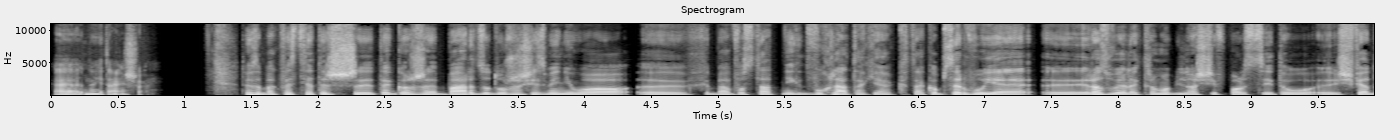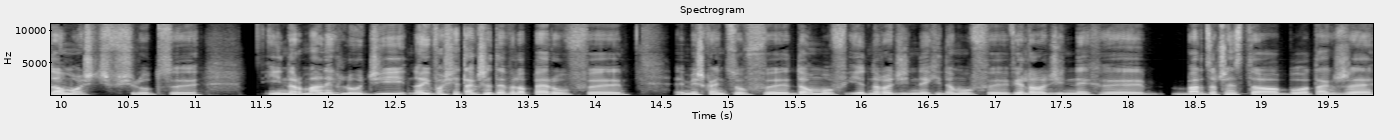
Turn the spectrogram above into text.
e, no i tańsze. To jest chyba kwestia też y, tego, że bardzo dużo się zmieniło y, chyba w ostatnich dwóch latach. Jak tak obserwuję y, rozwój elektromobilności w Polsce i tą świadomość wśród i normalnych ludzi, no i właśnie także deweloperów, mieszkańców domów jednorodzinnych i domów wielorodzinnych, bardzo często było tak, że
